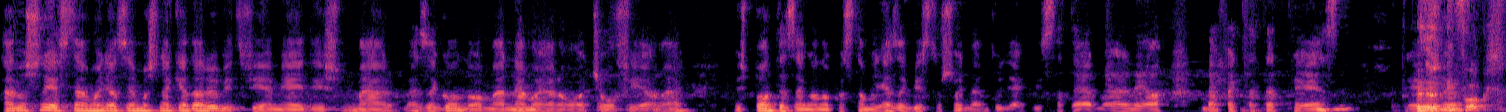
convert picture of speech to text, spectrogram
Hát most néztem, hogy azért most neked a rövid filmjeid is már, ezek gondolom már nem olyan olcsó filmek, és pont ezen gondolkoztam, hogy ezek biztos, hogy nem tudják visszatermelni a befektetett pénzt. És, Röhögni ö, fogsz.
